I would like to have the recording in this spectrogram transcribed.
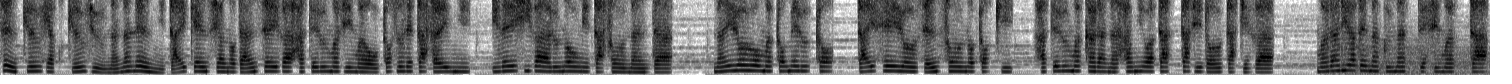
1997年に体験者の男性が波照間島を訪れた際に、慰霊碑があるのを見たそうなんだ。内容をまとめると、太平洋戦争の時、波照間から那覇に渡った児童たちが、マラリアで亡くなってしまった。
